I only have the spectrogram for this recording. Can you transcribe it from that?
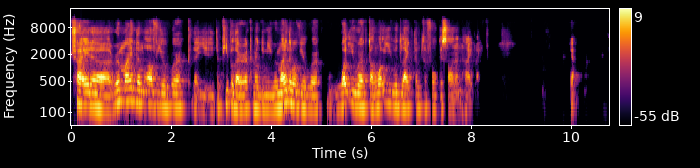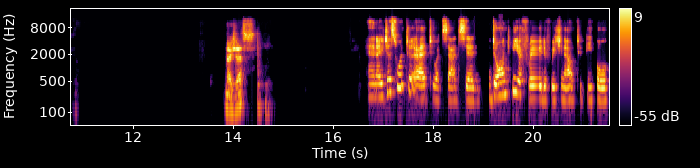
try to remind them of your work that you, the people that are recommending you, remind them of your work, what you worked on, what you would like them to focus on and highlight. Yeah. Narges? And I just want to add to what Saad said don't be afraid of reaching out to people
